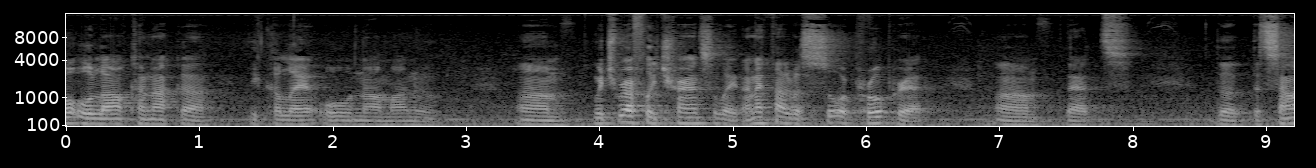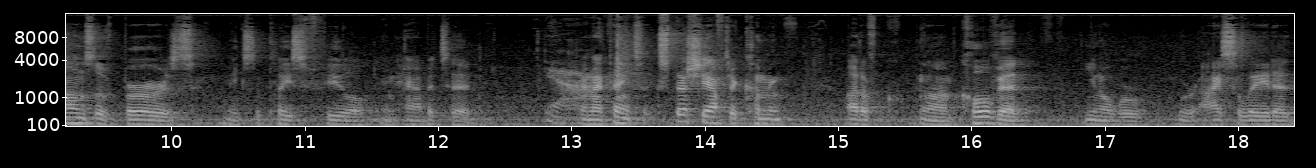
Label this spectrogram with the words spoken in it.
Ho'olau kanaka ikale o na manu, um, which roughly translate, and I thought it was so appropriate um, that the, the sounds of birds makes the place feel inhabited. Yeah. And I think, especially after coming out of um, COVID, you know, we're, we're isolated,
